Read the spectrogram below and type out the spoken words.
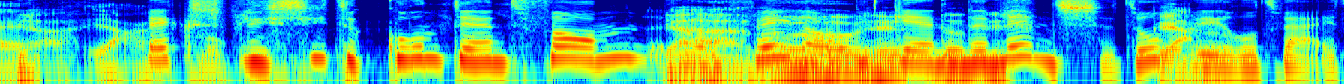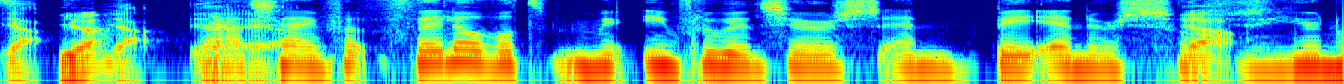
ja. ja, ja, klopt. Expliciete content van Ja, eh, veelal oh, bekende is- mensen, toch? Ja. Wereldwijd. Ja, Ja? ja, ja, Ja, ja, het zijn ve- veelal wat meer influencers en BN'ers, zoals Ja. je ze hier noemt.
